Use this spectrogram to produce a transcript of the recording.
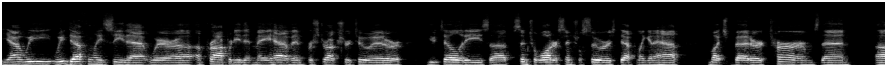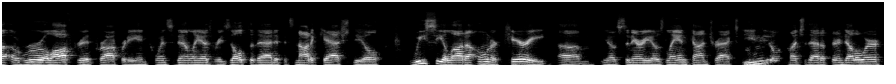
Yeah, we we definitely see that where a, a property that may have infrastructure to it or utilities, uh, central water, central sewer is definitely going to have much better terms than uh, a rural off-grid property. And coincidentally as a result of that if it's not a cash deal we see a lot of owner carry um, you know scenarios land contracts. Do you mm-hmm. deal with much of that up there in delaware?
